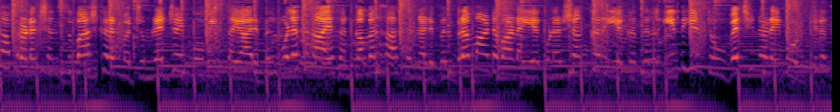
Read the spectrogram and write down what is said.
லைகா புரொடக்ஷன் சுபாஷ்கரன் மற்றும் ரெட் ஜெயின் மூவிஸ் தயாரிப்பில் உலக நாயகன் கமல்ஹாசன் நடிப்பில் பிரம்மாண்டமான இயக்குனர் சங்கர் இயக்கத்தில் இந்தியன் டூ வெற்றி நடை போடுகிறது.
